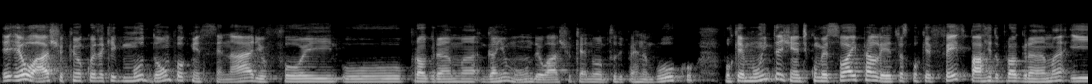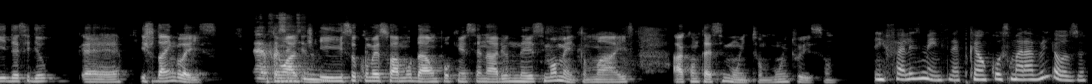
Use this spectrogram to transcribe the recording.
Eu acho que uma coisa que mudou um pouquinho esse cenário foi o programa Ganho Mundo, eu acho que é no âmbito de Pernambuco, porque muita gente começou a ir para letras porque fez parte do programa e decidiu é, estudar inglês. É, então, acho que isso começou a mudar um pouquinho esse cenário nesse momento, mas acontece muito, muito isso. Infelizmente, né? Porque é um curso maravilhoso.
